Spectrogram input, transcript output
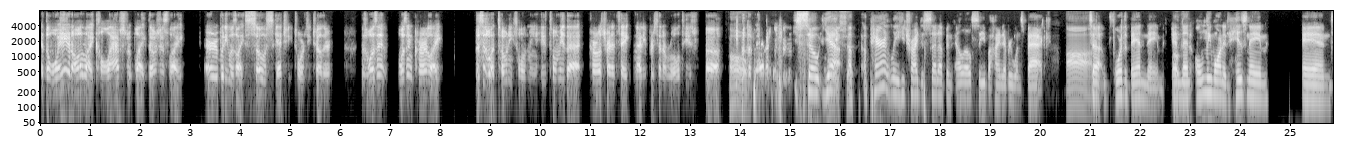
the way it all like collapsed. Like there was just like everybody was like so sketchy towards each other. Because wasn't wasn't Kerr like this is what Tony told me. He told me that Kerr was trying to take ninety percent of royalties uh, Oh. from the band. So yeah, a- apparently he tried to set up an LLC behind everyone's back Ah. to for the band name, and Okay. then only wanted his name and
